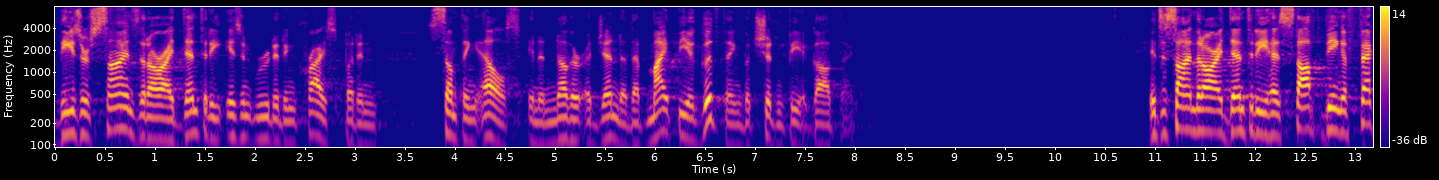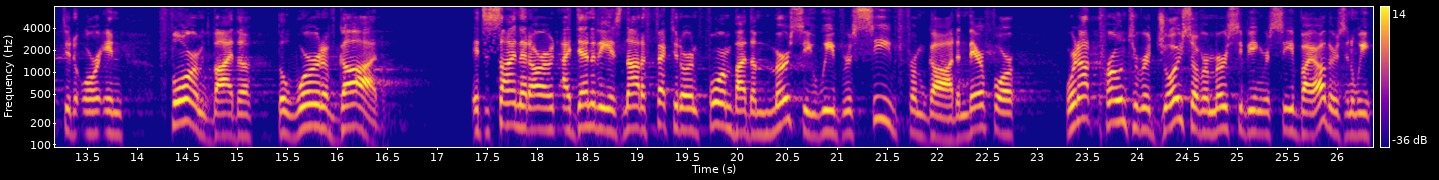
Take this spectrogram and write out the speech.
These are signs that our identity isn't rooted in Christ, but in something else, in another agenda that might be a good thing, but shouldn't be a God thing. It's a sign that our identity has stopped being affected or informed by the, the Word of God. It's a sign that our identity is not affected or informed by the mercy we've received from God, and therefore we're not prone to rejoice over mercy being received by others, and we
